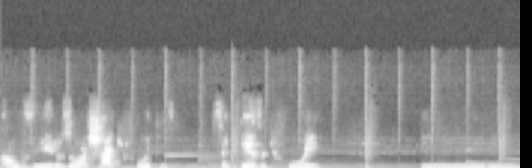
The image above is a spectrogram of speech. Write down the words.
ao vírus ou achar que foi, tem certeza que foi, e,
